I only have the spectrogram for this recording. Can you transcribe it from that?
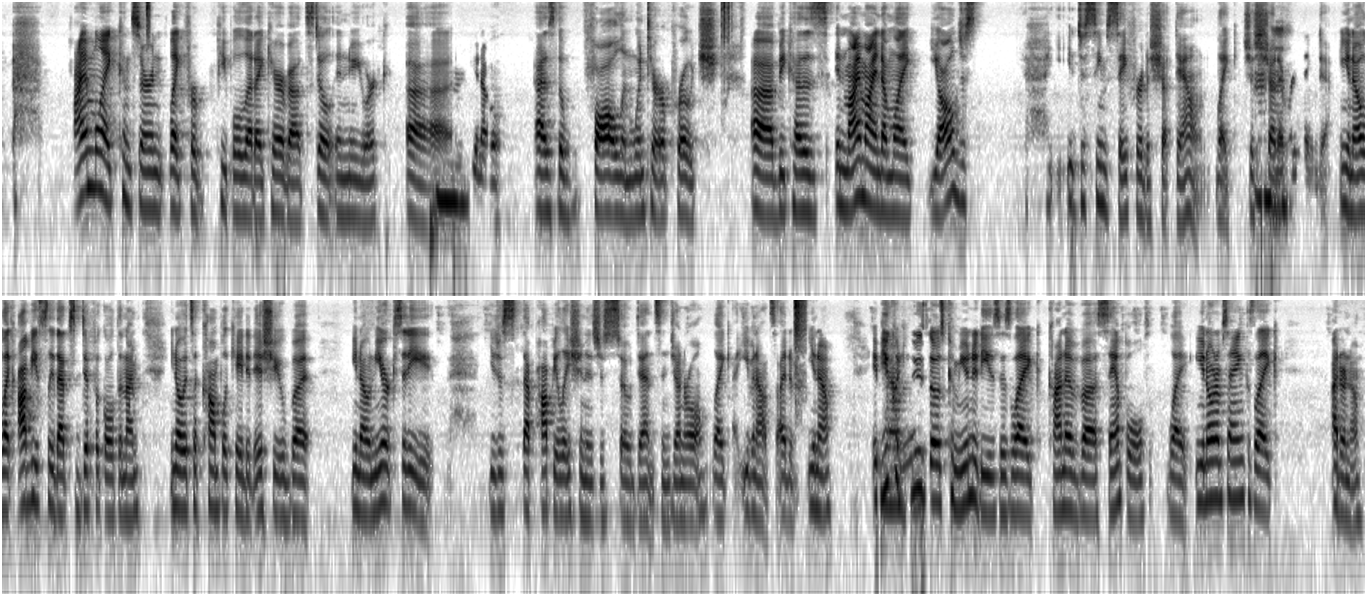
I'm like concerned, like for people that I care about still in New York, uh, mm-hmm. you know, as the fall and winter approach, uh, because in my mind, I'm like, y'all just it just seems safer to shut down like just mm-hmm. shut everything down you know like obviously that's difficult and i'm you know it's a complicated issue but you know new york city you just that population is just so dense in general like even outside of you know if you yeah. could use those communities as like kind of a sample like you know what i'm saying because like i don't know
